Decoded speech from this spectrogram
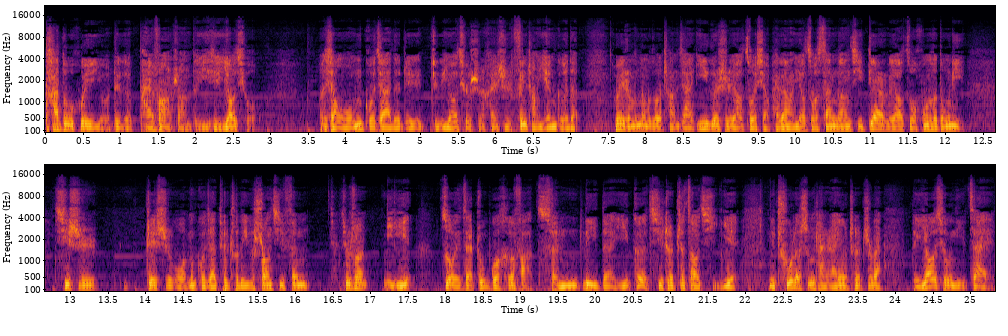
它都会有这个排放上的一些要求。呃，像我们国家的这个这个要求是还是非常严格的。为什么那么多厂家？一个是要做小排量，要做三缸机；第二个要做混合动力。其实，这是我们国家推出的一个双积分，就是说，你作为在中国合法存立的一个汽车制造企业，你除了生产燃油车之外，得要求你在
